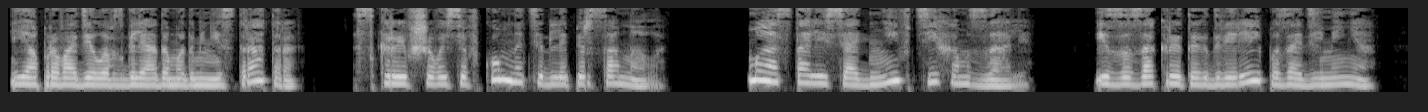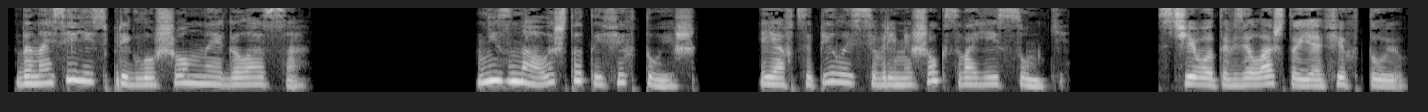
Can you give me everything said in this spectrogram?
Я проводила взглядом администратора, скрывшегося в комнате для персонала. Мы остались одни в тихом зале. Из-за закрытых дверей позади меня доносились приглушенные голоса. «Не знала, что ты фехтуешь». Я вцепилась в ремешок своей сумки. «С чего ты взяла, что я фехтую?»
